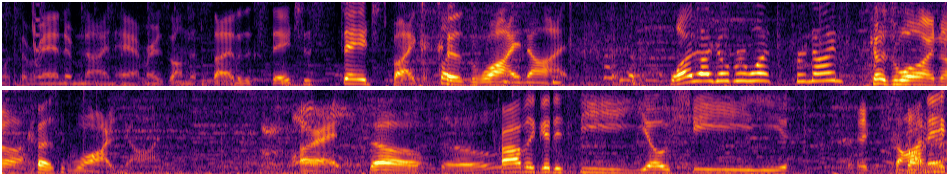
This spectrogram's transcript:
with the random nine hammers on the side of the stage. The stage spike, because why not? Why did I go for what? For nine? Because why not? Because why not? All right, so So, probably good to see Yoshi Sonic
